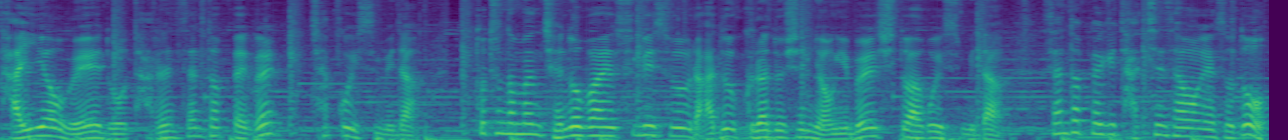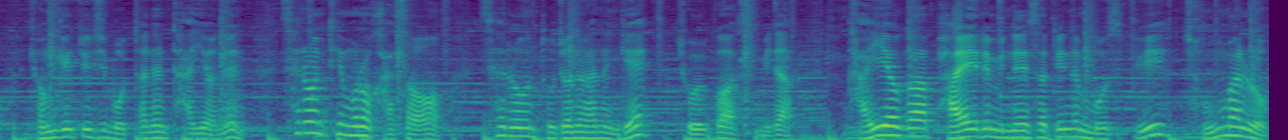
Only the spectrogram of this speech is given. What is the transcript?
다이어 외에도 다른 센터백을 찾고 있습니다. 토트넘은 제노바의 수비수 라두 드라구신 영입을 시도하고 있습니다. 센터백이 다친 상황에서도 경기에 뛰지 못하는 다이어는 새로운 팀으로 가서 새로운 도전을 하는 게 좋을 것 같습니다. 다이어가 바이에른 미네에서 뛰는 모습이 정말로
